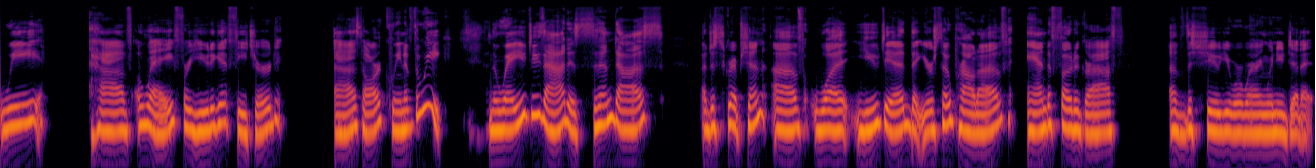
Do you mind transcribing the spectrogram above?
we have a way for you to get featured as our Queen of the Week. And the way you do that is send us a description of what you did that you're so proud of and a photograph of the shoe you were wearing when you did it.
